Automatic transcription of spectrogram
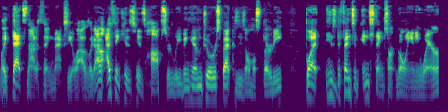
like that's not a thing Maxi allows. Like I, don't, I think his his hops are leaving him to a respect because he's almost thirty, but his defensive instincts aren't going anywhere.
